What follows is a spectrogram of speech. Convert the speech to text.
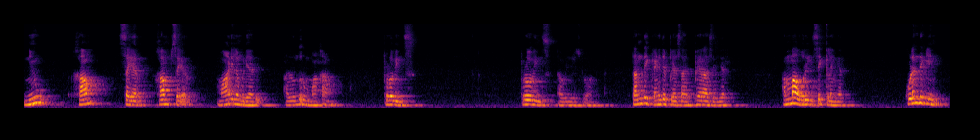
நியூ ஹாம்சயர் ஹாம்சயர் மாநிலம் கிடையாது. அது வந்து ஒரு மகாணம். ப்ரோவின்ஸ் ப்ரோவின்ஸ் அப்படின்னு சொல்லி சொல்லுவாங்க. தந்தை கணித பேசா பேராசிரியர். அம்மா ஒரு இசைக்கலைஞர். குழந்தைகளின்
